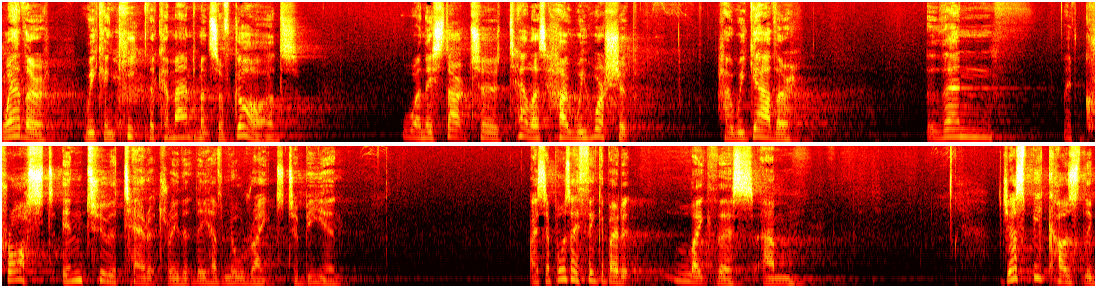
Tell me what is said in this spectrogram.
whether we can keep the commandments of God, when they start to tell us how we worship, how we gather, then they've crossed into a territory that they have no right to be in. I suppose I think about it like this. Um, just because the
